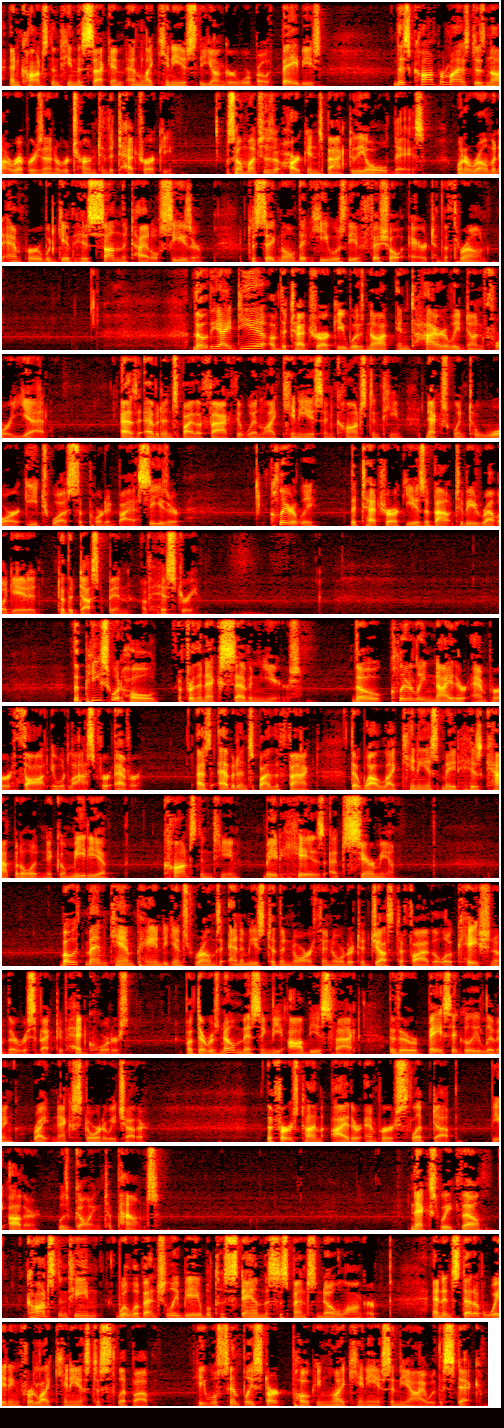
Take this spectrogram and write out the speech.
and Constantine II and Licinius the Younger were both babies, this compromise does not represent a return to the Tetrarchy, so much as it harkens back to the old days, when a Roman emperor would give his son the title Caesar, to signal that he was the official heir to the throne. Though the idea of the Tetrarchy was not entirely done for yet, as evidenced by the fact that when Licinius and Constantine next went to war, each was supported by a Caesar, clearly the Tetrarchy is about to be relegated to the dustbin of history. The peace would hold for the next seven years, though clearly neither emperor thought it would last forever, as evidenced by the fact that while Licinius made his capital at Nicomedia, Constantine made his at Sirmium. Both men campaigned against Rome's enemies to the north in order to justify the location of their respective headquarters, but there was no missing the obvious fact that they were basically living right next door to each other. The first time either emperor slipped up, the other was going to pounce. Next week, though, Constantine will eventually be able to stand the suspense no longer, and instead of waiting for Licinius to slip up, he will simply start poking Licinius in the eye with a stick.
